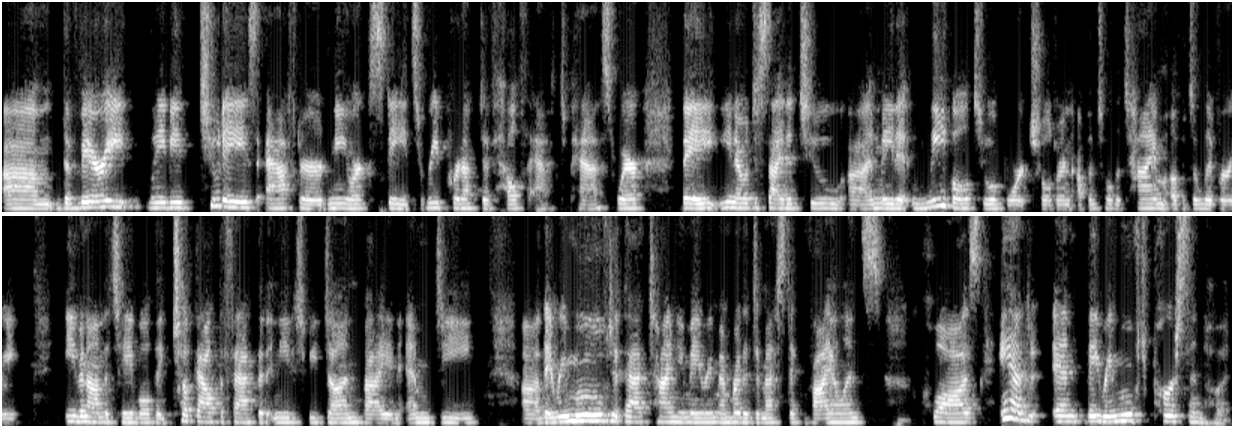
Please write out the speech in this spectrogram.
um, the very maybe two days after New York State's Reproductive Health Act passed, where they you know decided to uh, and made it legal to abort children up until the time of delivery, even on the table. They took out the fact that it needed to be done by an MD. Uh, they removed at that time, you may remember, the domestic violence clause, and and they removed personhood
